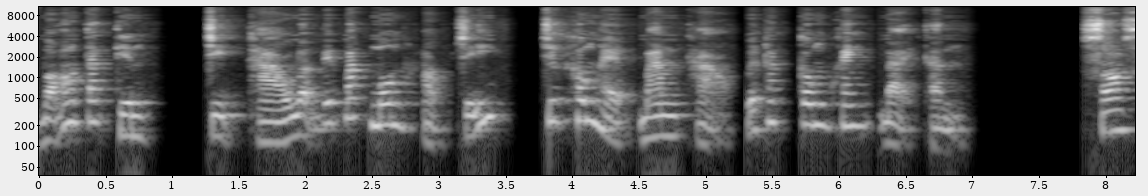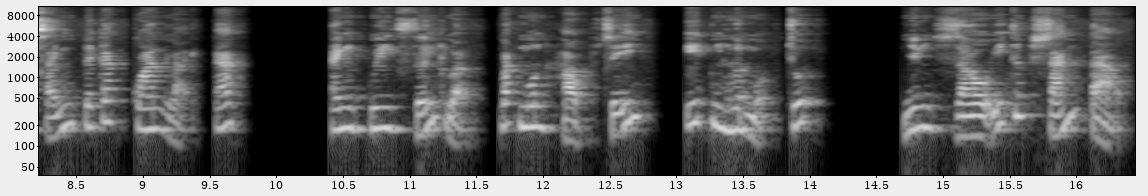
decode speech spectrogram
Võ Tắc Thiên chỉ thảo luận với bác môn học sĩ chứ không hề bàn thảo với các công khanh đại thần so sánh với các quan lại khác anh quy giới luận bắt môn học sĩ ít hơn một chút nhưng giàu ý thức sáng tạo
